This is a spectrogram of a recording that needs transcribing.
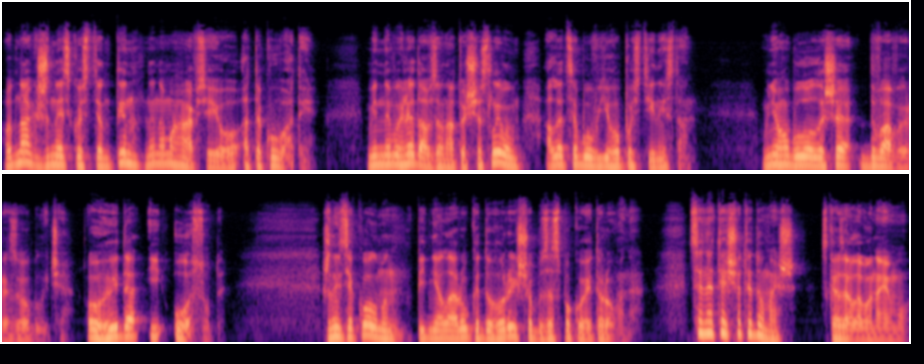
Однак жнець Костянтин не намагався його атакувати. Він не виглядав занадто щасливим, але це був його постійний стан. В нього було лише два вирази обличчя огида і осуд. Жниця Колман підняла руки догори, щоб заспокоїти Рована. Це не те, що ти думаєш, сказала вона йому.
